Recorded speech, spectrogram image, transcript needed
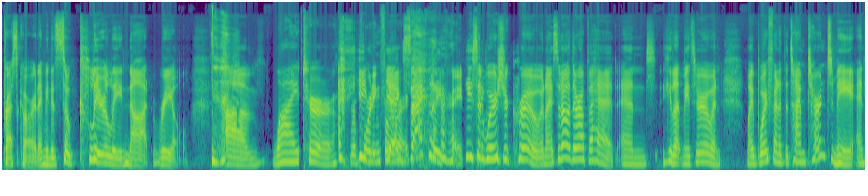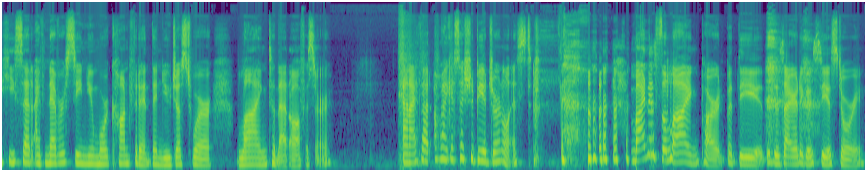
press card. I mean, it's so clearly not real. Um, Why Tur reporting for yeah, work? exactly. right. He said, "Where's your crew?" And I said, "Oh, they're up ahead." And he let me through. And my boyfriend at the time turned to me and he said, "I've never seen you more confident than you just were lying to that officer." And I thought, "Oh, I guess I should be a journalist." Minus the lying part, but the the desire to go see a story.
